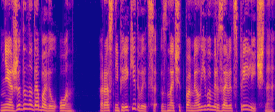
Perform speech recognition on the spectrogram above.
Неожиданно добавил он. Раз не перекидывается, значит, помял его мерзавец прилично.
